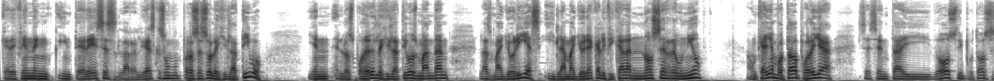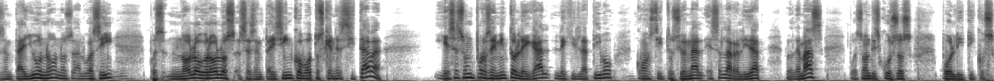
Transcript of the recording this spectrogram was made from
que defienden intereses. La realidad es que es un proceso legislativo y en, los poderes legislativos mandan las mayorías y la mayoría calificada no se reunió. Aunque hayan votado por ella 62 diputados, 61, no algo así, pues no logró los 65 votos que necesitaba. Y ese es un procedimiento legal, legislativo, constitucional. Esa es la realidad. Lo demás, pues son discursos políticos.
